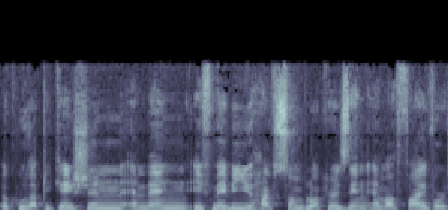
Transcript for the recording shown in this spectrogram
a cool application. And then if maybe you have some blockers in ML5 or,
